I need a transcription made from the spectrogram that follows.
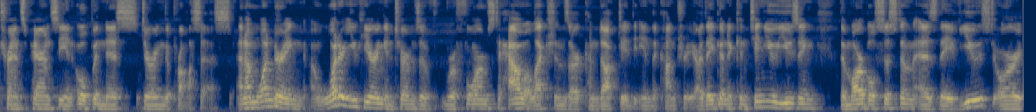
transparency and openness during the process. And I'm wondering, what are you hearing in terms of reforms to how elections are conducted in the country? Are they going to continue using the marble system as they've used, or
